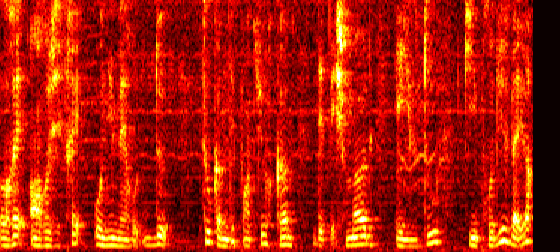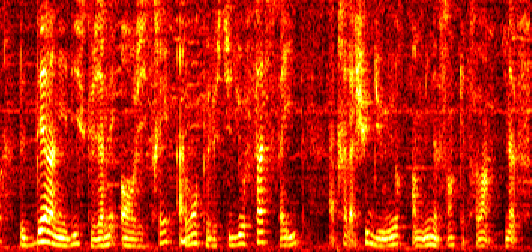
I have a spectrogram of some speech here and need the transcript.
auraient enregistré au numéro 2, tout comme des pointures comme Dépêche Mode et U2 qui produisent d'ailleurs le dernier disque jamais enregistré avant que le studio fasse faillite après la chute du mur en 1989.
